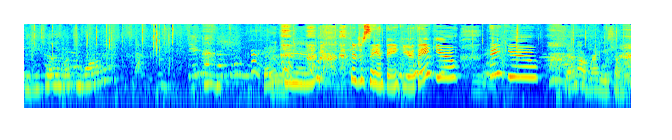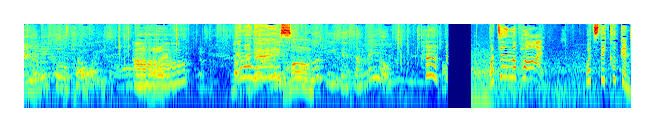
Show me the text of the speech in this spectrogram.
Did you tell him what you wanted? Thank you. They're just saying thank you. Thank you. Thank you. Then I'll bring you some really cool toys. Aww. Don't Come on, guys. bring Come on. Some cookies and some milk. What's in the pot? What's they cooking?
